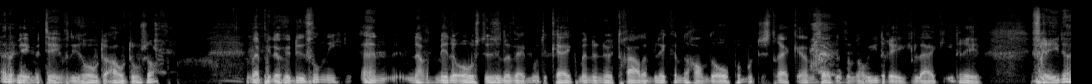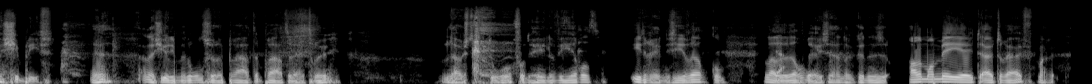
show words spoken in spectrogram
En dan ben je meteen van die grote auto's af. Dan heb je de geduvel niet. En naar het Midden-Oosten zullen wij moeten kijken met een neutrale blik en de handen open moeten strekken. En zeggen van nou iedereen gelijk, iedereen vrede alsjeblieft. Hè? En als jullie met ons willen praten, praten wij terug. Luister toe voor de hele wereld. Iedereen is hier welkom. Laten we wel wezen. En dan kunnen ze allemaal mee eten uit de ruif. Maar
